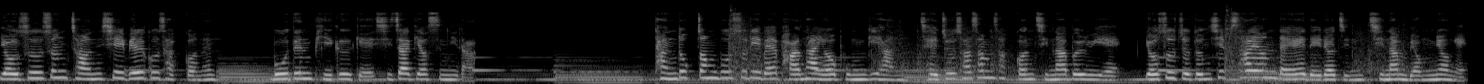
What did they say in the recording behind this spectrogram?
여수 순천 11구 사건은 모든 비극의 시작이었습니다. 단독 정부 수립에 반하여 봉기한 제주 4.3 사건 진압을 위해 여수주둔 14연대에 내려진 진압 명령에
